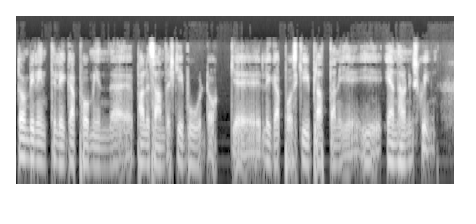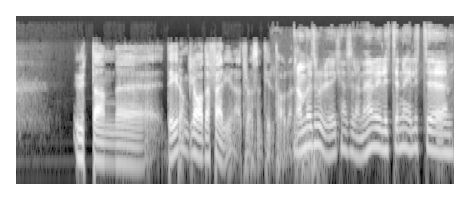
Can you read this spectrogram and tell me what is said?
De vill inte ligga på min eh, palisanderskrivbord och eh, ligga på skrivplattan i, i enhörningsskinn. Utan eh, det är de glada färgerna tror jag som tilltalar. Ja, men jag tror det. det kan jag. Den här är lite, den är lite,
